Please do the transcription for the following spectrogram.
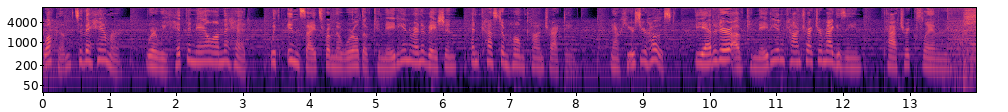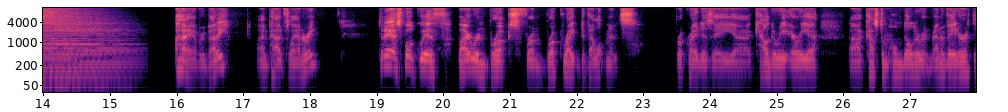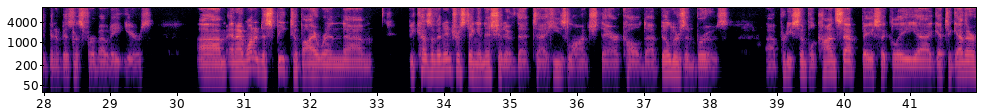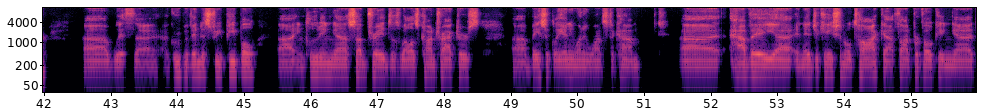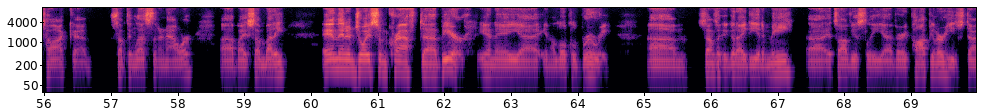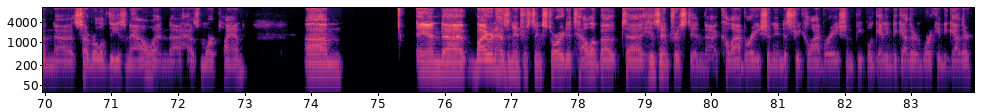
Welcome to The Hammer, where we hit the nail on the head with insights from the world of Canadian renovation and custom home contracting. Now, here's your host, the editor of Canadian Contractor Magazine, Patrick Flannery. Hi, everybody. I'm Pat Flannery. Today I spoke with Byron Brooks from Brookwright Developments. Brookwright is a uh, Calgary area uh, custom home builder and renovator. They've been in business for about eight years. Um, and I wanted to speak to Byron um, because of an interesting initiative that uh, he's launched there called uh, Builders and Brews. pretty simple concept, basically uh, get together uh, with uh, a group of industry people, including subtrades as well as contractors, basically anyone who wants to come uh, have a uh, an educational talk, a thought provoking uh, talk, uh, something less than an hour uh, by somebody, and then enjoy some craft uh, beer in a in a local brewery. Um, sounds like a good idea to me. it's obviously very popular. He's done several of these now and has more planned. Um, and uh, Byron has an interesting story to tell about uh, his interest in uh, collaboration, industry collaboration, people getting together and working together.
